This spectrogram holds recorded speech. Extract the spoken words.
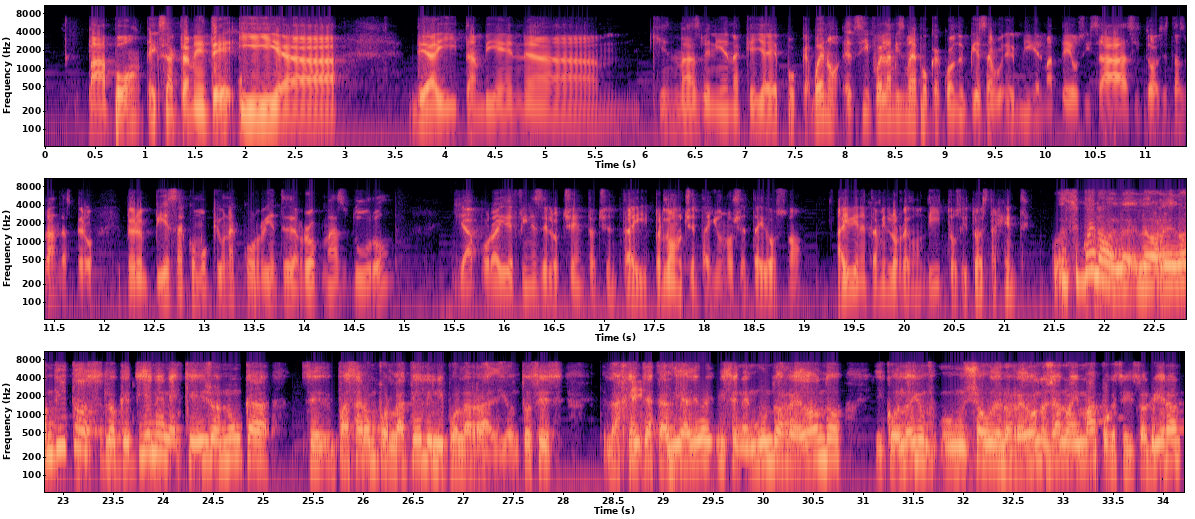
Papo, exactamente. Y uh, de ahí también, ¿quién más venía en aquella época? Bueno, eh, sí, fue la misma época cuando empieza eh, Miguel Mateos y Sass y todas estas bandas, pero, pero empieza como que una corriente de rock más duro, ya por ahí de fines del 80, 80 y, perdón, 81, 82, ¿no? Ahí vienen también los redonditos y toda esta gente. Pues, bueno, los redonditos lo que tienen es que ellos nunca se pasaron por la tele ni por la radio. Entonces, la gente hasta el día de hoy dice el mundo es redondo y cuando hay un, show de los redondos ya no hay más porque se disolvieron,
